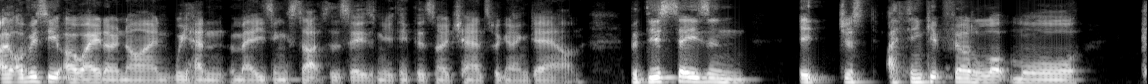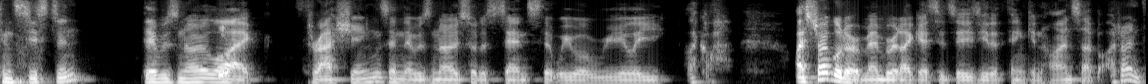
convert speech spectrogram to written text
obviously 08, 09, we had an amazing start to the season. You think there's no chance we're going down. But this season, it just I think it felt a lot more consistent. There was no like yeah. thrashings and there was no sort of sense that we were really like oh, I struggle to remember it. I guess it's easy to think in hindsight, but I don't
